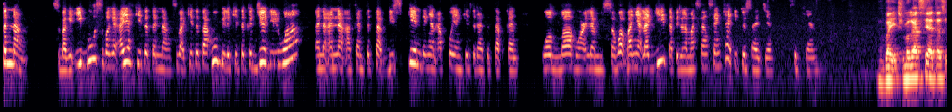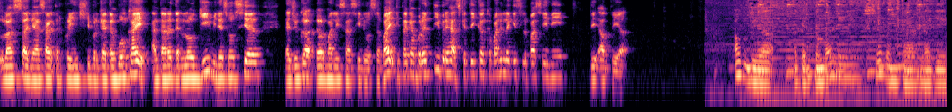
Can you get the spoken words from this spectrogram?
tenang. Sebagai ibu, sebagai ayah kita tenang. Sebab kita tahu bila kita kerja di luar, anak-anak akan tetap disiplin dengan apa yang kita dah tetapkan. Wallahu a'lam bisawab. Banyak lagi tapi dalam masa yang singkat itu saja. Sekian. Baik, terima kasih atas ulasan yang sangat terperinci berkaitan hubung kait antara teknologi, media sosial dan juga normalisasi dosa. Baik, kita akan berhenti berehat seketika kembali lagi selepas ini di Altia. Audia akan kembali sebentar lagi.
